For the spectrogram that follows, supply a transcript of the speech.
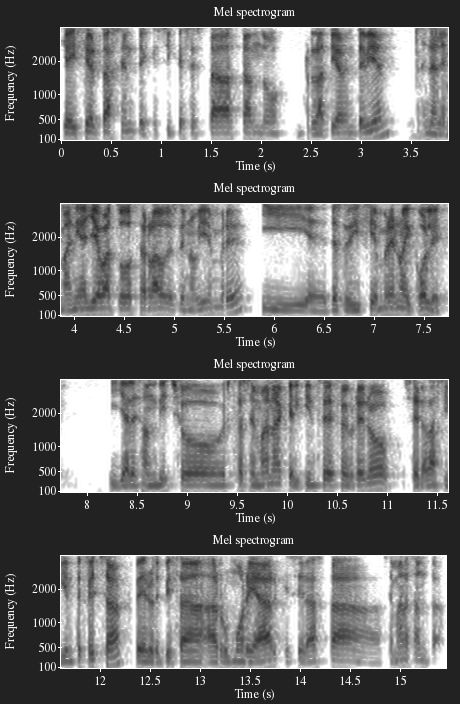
que hay cierta gente que sí que se está adaptando relativamente bien. En Alemania lleva todo cerrado desde noviembre y eh, desde diciembre no hay cole. Y ya les han dicho esta semana que el 15 de febrero será la siguiente fecha, pero empieza a rumorear que será hasta Semana Santa.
